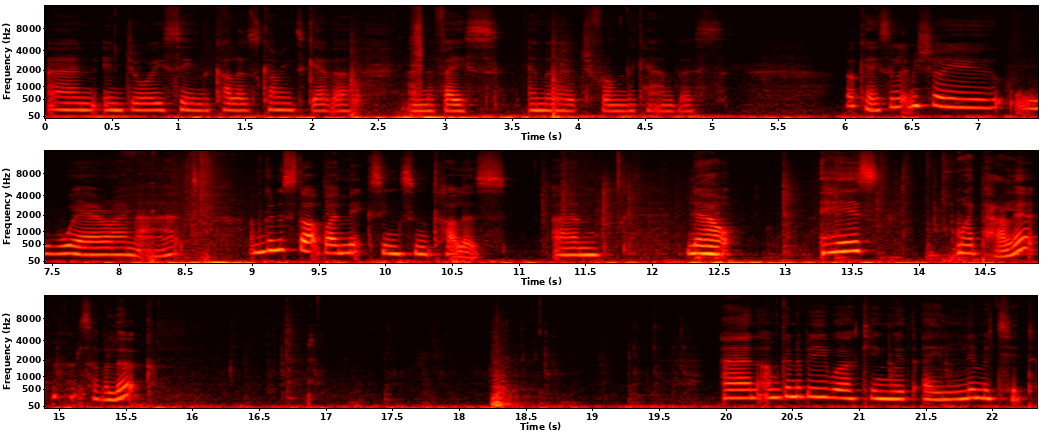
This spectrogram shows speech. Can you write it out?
and enjoy seeing the colours coming together and the face emerge from the canvas. Okay, so let me show you where I'm at. I'm going to start by mixing some colours. Um, now, here's my palette. Let's have a look. And I'm going to be working with a limited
